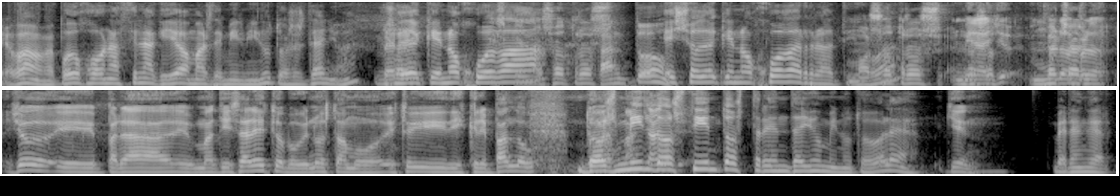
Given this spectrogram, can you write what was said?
Pero bueno, me puedo jugar una cena que lleva más de mil minutos este año. ¿eh? Eso de que no es que juega. nosotros- ¿Tanto? Eso de que no juega es relativo. ¿eh? Nosotros, Mira, nosot- yo, perdón, muchas- perdón, yo, eh, para eh, matizar esto, porque no estamos, estoy discrepando. 2.231 minutos, ¿vale? ¿Quién? Berenguer.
